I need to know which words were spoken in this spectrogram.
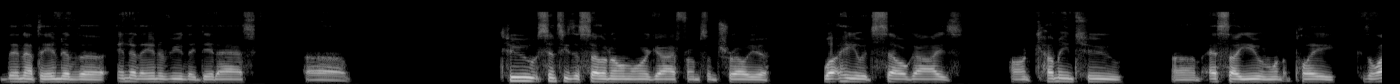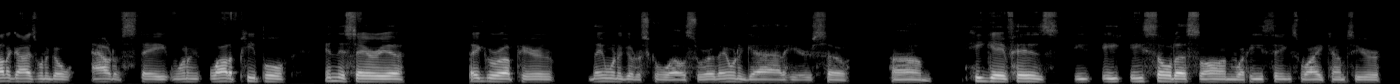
then at the end of the end of the interview, they did ask uh, two, since he's a Southern Illinois guy from Centralia, what he would sell guys on coming to um, SIU and want to play because a lot of guys want to go out of state. Want a lot of people in this area, they grew up here. They want to go to school elsewhere. They want to get out of here. So um, he gave his he, he, he sold us on what he thinks why he comes here.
